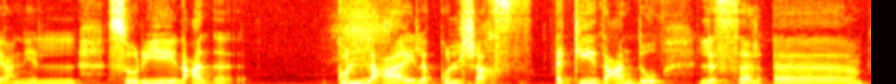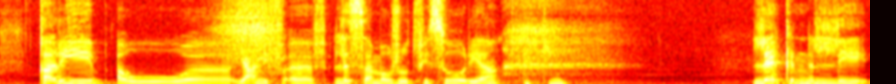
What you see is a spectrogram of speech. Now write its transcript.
يعني السوريين عن كل عائلة كل شخص أكيد عنده لسه آه، قريب أو آه، يعني آه، لسه موجود في سوريا. أكيد. لكن اللي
